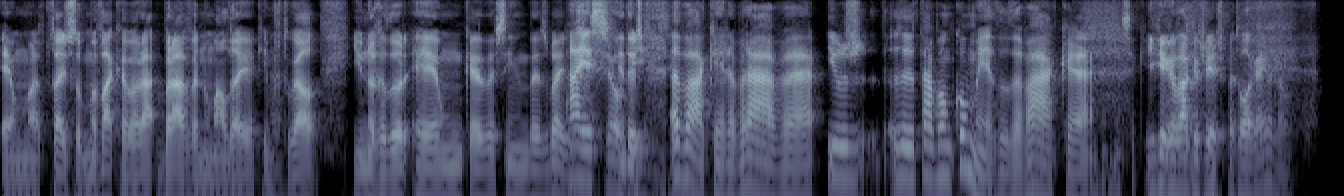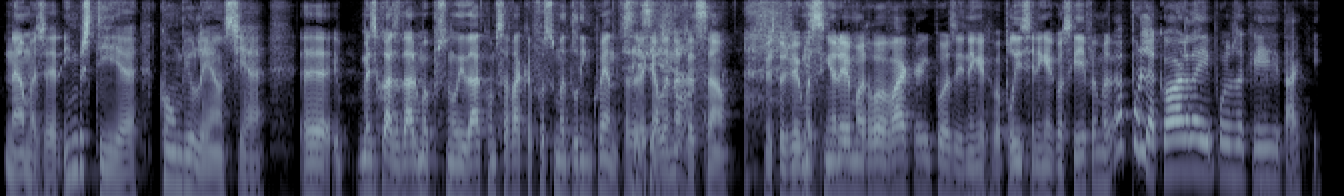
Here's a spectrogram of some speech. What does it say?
É uma reportagem sobre uma vaca bra- brava numa aldeia aqui em Portugal e o narrador é um que é assim das beiras. Ah, esse já ouvi, Então. A vaca era brava e os eh, estavam com medo da vaca. E o que é que a vaca fez? Matou alguém ou não? Não, mas era, investia com violência, eh, mas quase dar uma personalidade como se a vaca fosse uma delinquente, Sim, daquela sim. narração. Mas depois veio uma senhora e amarrou a vaca e pôs, e ninguém, a polícia ninguém conseguia, e foi, mas ah, pôs-lhe a corda e pôs aqui, está aqui.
